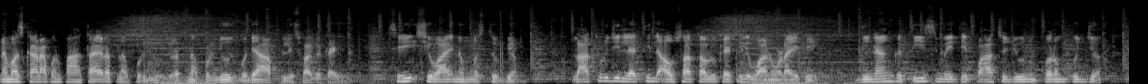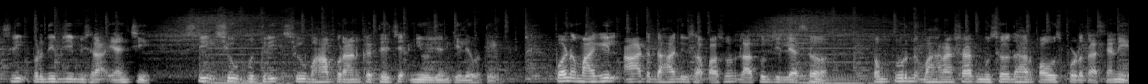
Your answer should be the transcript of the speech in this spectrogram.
नमस्कार आपण पाहताय रत्नापूर न्यूज. रत्नापूर न्यूजमध्ये आपले स्वागत आहे. श्री शिवाय नमस्तभ्यम. लातूर जिल्ह्यातील औसा तालुक्यातील वानवडा येथे दिनांक तीस मे ते पाच जून परमपूज्य श्री प्रदीपजी मिश्रा यांची श्री शिवपुत्री शिवमहापुराण कथेचे नियोजन केले होते. पण मागील आठ दहा दिवसापासून लातूर जिल्ह्यासह संपूर्ण महाराष्ट्रात मुसळधार पाऊस पडत असल्याने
